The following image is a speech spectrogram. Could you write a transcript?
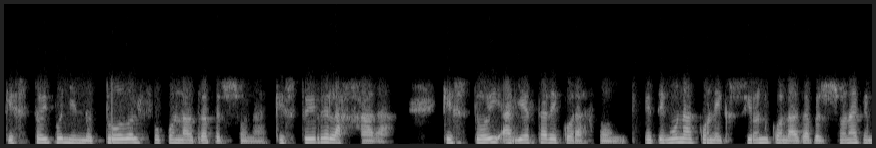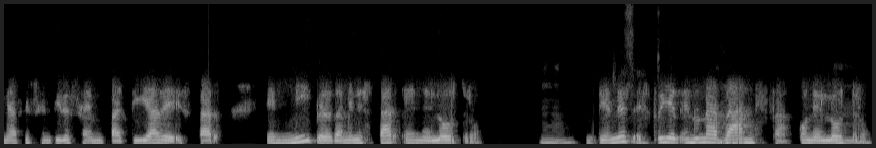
que estoy poniendo todo el foco en la otra persona, que estoy relajada, que estoy abierta de corazón, que tengo una conexión con la otra persona que me hace sentir esa empatía de estar en mí, pero también estar en el otro. Mm. ¿Entiendes? Estoy en, una danza con el otro.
